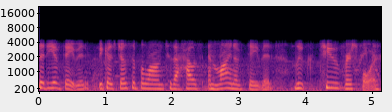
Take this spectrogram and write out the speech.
city of David, because Joseph belonged to the house and line of David. Luke 2, verse 4.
